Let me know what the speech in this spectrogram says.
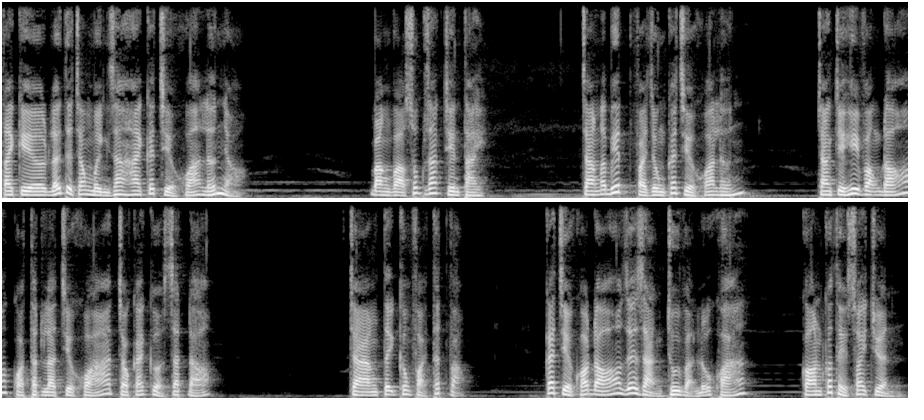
Tay kia lấy từ trong mình ra hai cái chìa khóa lớn nhỏ. Bằng vào xúc giác trên tay. Chàng đã biết phải dùng cái chìa khóa lớn. Chàng chỉ hy vọng đó quả thật là chìa khóa cho cái cửa sắt đó. Chàng tịnh không phải thất vọng. Cái chìa khóa đó dễ dàng chui vào lỗ khóa, còn có thể xoay chuyển.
